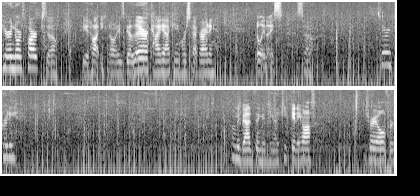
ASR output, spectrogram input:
here in North Park, so if you get hot, you can always go there. Kayaking, horseback riding, really nice. So it's very pretty. Only bad thing is you gotta keep getting off trail for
